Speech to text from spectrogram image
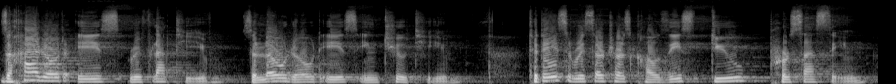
The high road is reflective, the low road is intuitive. Today's researchers call this dual processing.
